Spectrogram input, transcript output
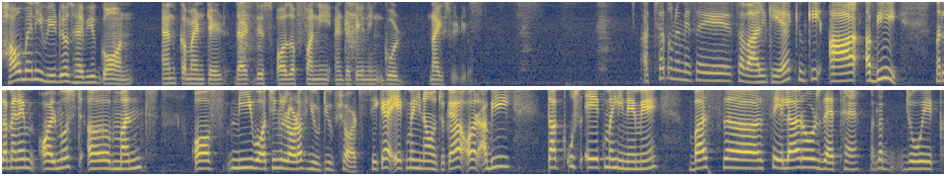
How many videos have you gone and commented that this was a funny entertaining good nice video अच्छा तूने मेरे से ये सवाल किया है, क्योंकि आ, अभी मतलब मैंने almost month of me watching lot of YouTube shorts ठीक है? एक महीना हो चुका है और अभी तक उस एक महीने में बस सेलर और जेथ हैं। मतलब जो एक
